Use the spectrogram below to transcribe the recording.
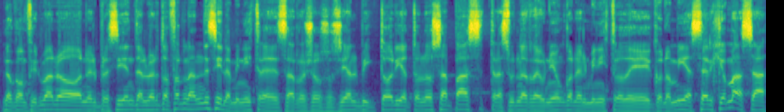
Lo confirmaron el presidente Alberto Fernández y la ministra de Desarrollo Social Victoria Tolosa Paz tras una reunión con el ministro de Economía Sergio Massa,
